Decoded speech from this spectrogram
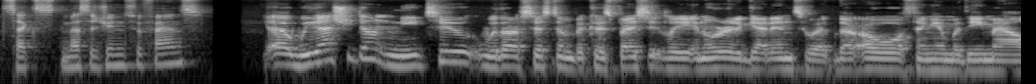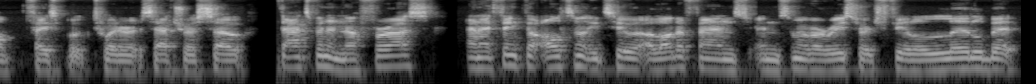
text messaging to fans? Uh, we actually don't need to with our system because basically, in order to get into it, they're all thing in with email, Facebook, Twitter, etc. So that's been enough for us. And I think that ultimately, too, a lot of fans in some of our research feel a little bit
